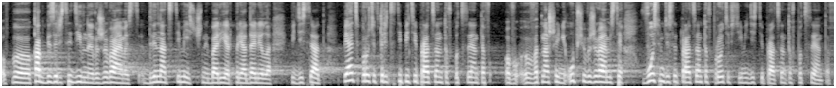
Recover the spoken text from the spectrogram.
э, как безрецидивная выживаемость 12-месячный барьер преодолела 55 против 35% пациентов в отношении общей выживаемости, 80% против 70% пациентов.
